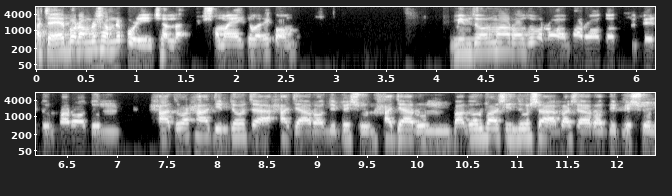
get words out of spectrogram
আচ্ছা এরপর আমরা সামনে পড়ি ইনশাল্লাহ সময় একেবারে কম। মিম মা র জবর র মা র দুন মা র দুন হা জবর হা জিম জবর জা হাজা র দুই পেশ শুন হাজারুন বাদর বা সিন জবর সা বাসা র দুই পেশ শুন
